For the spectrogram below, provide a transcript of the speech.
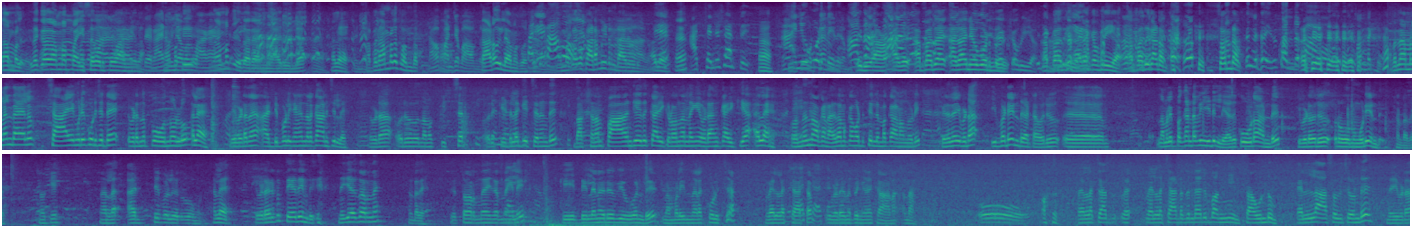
നമ്മൾ. ഇതൊക്കെ നമ്മ പൈസ കൊടുത്ത് വാങ്ങിയതാ. നമുക്ക് നമുക്ക് തരാൻ ആരുമില്ല. അല്ലെ? അപ്പൊ നമ്മൾ സ്വന്തം. കടമില്ല നമുക്ക്. നമുക്കൊക്കെ കടം വീട്ടുണ്ടായിരുന്നു അതെ ഏ? അച്ഛന്റെ ഷർട്ട്. ആ. ഇത് അത് അപ്പൊ അത് അത് അനൂപ് കൊടുത്തത്. അപ്പൊ അത് അതൊക്കെ ഫ്രീയാ. അപ്പൊ അത് കടം. സ്വന്തം. ഇത് സ്വന്തം പാവം. അപ്പൊ നമ്മളെന്തായാലും ചായയും കൂടി കുടിച്ചിട്ടേ ഇവിടെ നിന്ന് പോകുന്നുള്ളൂ അല്ലേ? ഇവിടെ നിന്ന് അടിപൊളി. ഞങ്ങൾ ഇന്നലെ കാണിച്ചില്ലേ? ഇവിടെ ഒരു നമുക്ക് കിച്ചൺ ഒരു കിടില കിച്ചൺ ഉണ്ട്. ഭക്ഷണം പാകം ചെയ്ത് കഴിക്കണമെന്നുണ്ടെങ്കിൽ ഇവിടെ അങ്ങ് കഴിക്കുക അല്ലേ? ഒന്നും നോക്കണ്ട. അത് നമുക്ക് അങ്ങോട്ട് ചെല്ലുമ്പോൾ കാണാമെന്നൂടി പിന്നെ ഇവിടെ ഇവിടെ ഉണ്ട് കേട്ടോ ഒരു നമ്മളിപ്പോൾ കണ്ട വീടില്ലേ? അത് കൂടാണ്ട് ഇവിടെ ഒരു റൂമും കൂടി ഉണ്ട്. കണ്ടതെ നോക്കി നല്ല അടിപൊളി ഒരു റൂം അല്ലേ? ഇവിടെ ഒരു പ്രത്യേകത ഉണ്ട്. എനിക്ക് അത് തുറന്നേ. കണ്ടതെ ഇത് തുറന്നു കഴിഞ്ഞിട്ടുണ്ടെങ്കിൽ കിടിലനൊരു വ്യൂ ഉണ്ട്. നമ്മൾ ഇന്നലെ കുളിച്ച വെള്ളച്ചാട്ടം ഇവിടെ നിന്നിട്ട് ഇങ്ങനെ കാണാം. എന്താ ഓ. വെള്ളച്ചാട്ട വെള്ളച്ചാട്ടത്തിന്റെ ഒരു ഭംഗിയും സൗണ്ടും എല്ലാം ആസ്വദിച്ചുകൊണ്ട് ഇവിടെ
